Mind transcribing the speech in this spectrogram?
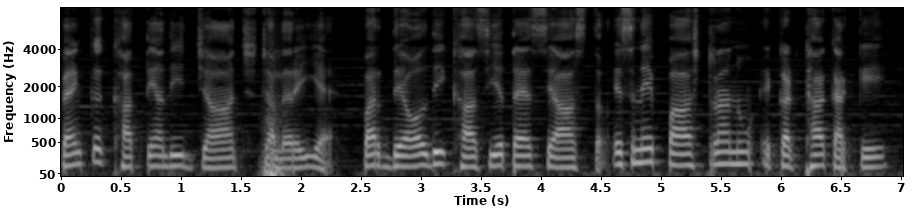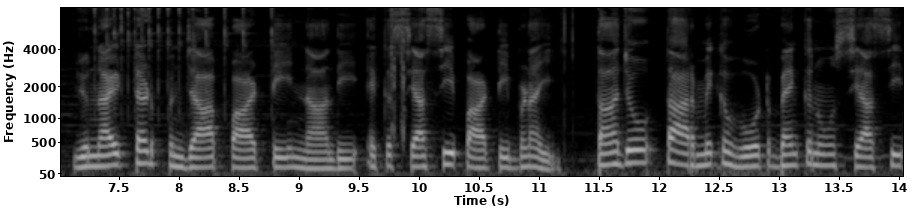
ਬੈਂਕ ਖਾਤਿਆਂ ਦੀ ਜਾਂਚ ਚੱਲ ਰਹੀ ਹੈ। ਪਰ ਦਿਓਲ ਦੀ ਖਾਸੀਅਤ ਹੈ ਸਿਆਸਤ। ਇਸ ਨੇ ਪਾਸਟਰਾਂ ਨੂੰ ਇਕੱਠਾ ਕਰਕੇ ਯੂਨਾਈਟਿਡ ਪੰਜਾਬ ਪਾਰਟੀ ਨਾਂ ਦੀ ਇੱਕ ਸਿਆਸੀ ਪਾਰਟੀ ਬਣਾਈ, ਤਾਂ ਜੋ ਧਾਰਮਿਕ ਵੋਟ ਬੈਂਕ ਨੂੰ ਸਿਆਸੀ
